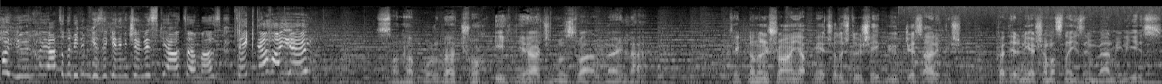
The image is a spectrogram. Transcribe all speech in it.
Hayır hayatını benim gezegenim için riske atamaz. Tekna hayır. Sana burada çok ihtiyacımız var Layla. Tekna'nın şu an yapmaya çalıştığı şey büyük cesaret işi. Kaderini yaşamasına izin vermeliyiz.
